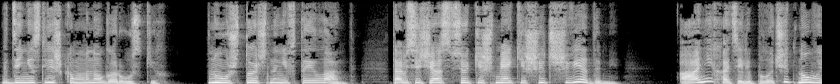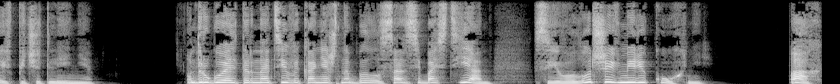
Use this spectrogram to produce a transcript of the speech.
где не слишком много русских. Ну уж точно не в Таиланд. Там сейчас все кишмя кишит шведами. А они хотели получить новые впечатления. Другой альтернативой, конечно, был Сан-Себастьян с его лучшей в мире кухней. Ах,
